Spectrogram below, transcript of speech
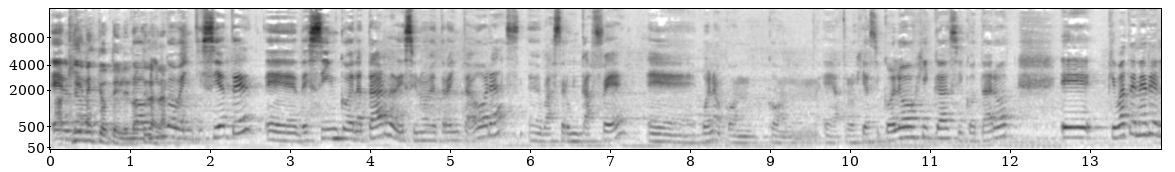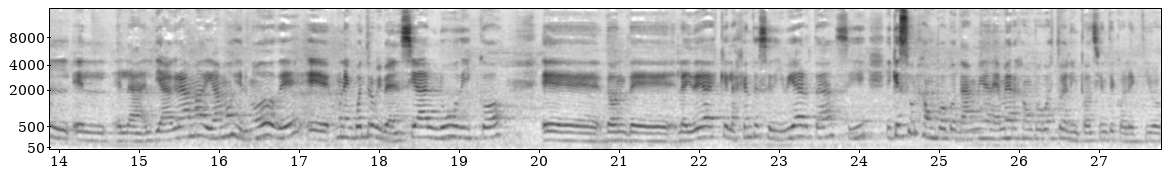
El Aquí en este hotel, en Hotel Las Domingo Lajas. 27, eh, de 5 de la tarde, 19.30 horas. eh, va a ser un café, eh, bueno, con, con, eh, astrología psicológica, psicotarot, eh, que va a tener el, el- el- el diagrama, digamos, el modo de eh, un encuentro vivencial, lúdico. Eh, donde la idea es que la gente se divierta, ¿sí? Y que surja un poco también, emerja un poco esto del inconsciente colectivo,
